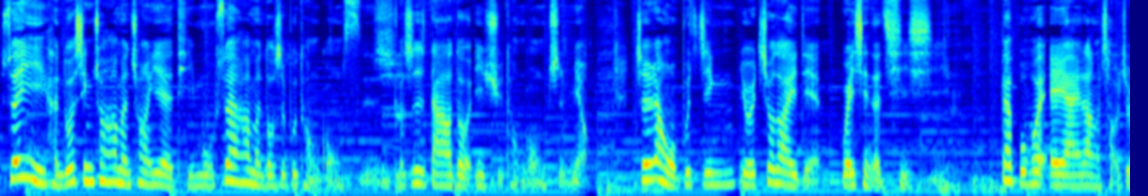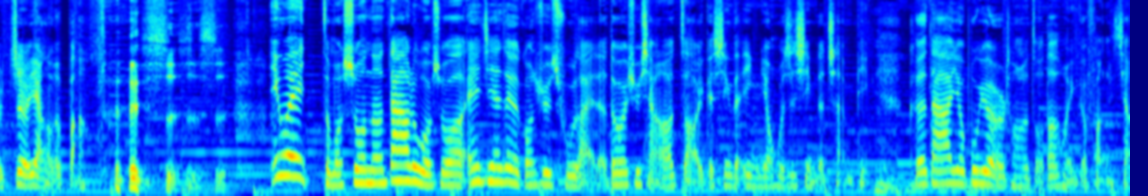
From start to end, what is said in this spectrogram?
所以很多新创他们创业的题目，虽然他们都是不同公司，是，可是大家都有异曲同工之妙，这让我不禁有嗅到一点危险的气息。该不会 AI 浪潮就这样了吧？是是是。因为怎么说呢？大家如果说，哎，今天这个工具出来了，都会去想要找一个新的应用或是新的产品。嗯。可是大家又不约而同的走到同一个方向。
